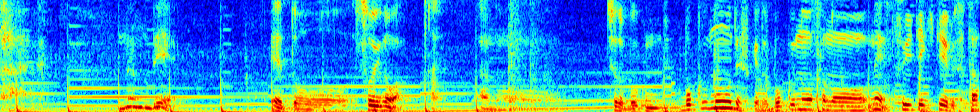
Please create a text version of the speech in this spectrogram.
はい。なんでえっ、とそういうのははいあのちょっと僕も僕もですけど僕のそのねついてきているスタッ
